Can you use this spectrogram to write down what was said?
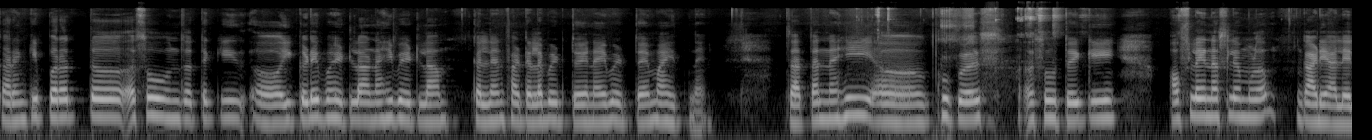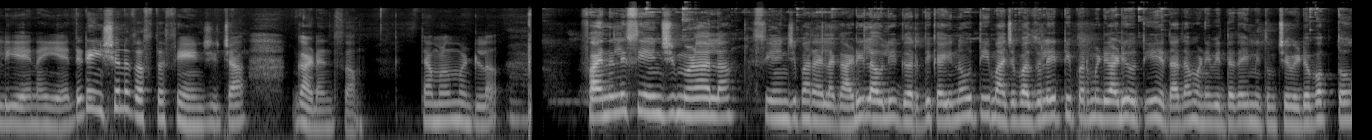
कारण की परत असं होऊन जातं की इकडे भेटला नाही भेटला कल्याण फाट्याला भेटतो आहे नाही भेटतो आहे माहीत नाही. जातानाही खूप वेळेस असं होतं आहे की ऑफलाईन असल्यामुळं गाडी आलेली आहे नाही आहे ते टेन्शनच असतं सी एन जीच्या गाड्यांचं. त्यामुळं म्हटलं फायनली सी एन जी मिळाला. सी एन जी भरायला गाडी लावली. गर्दी काही नव्हती. माझ्या बाजूला एक टिपरमिट गाडी होती. हे दादा म्हणे विद्याताई मी तुमचे व्हिडिओ बघतो.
